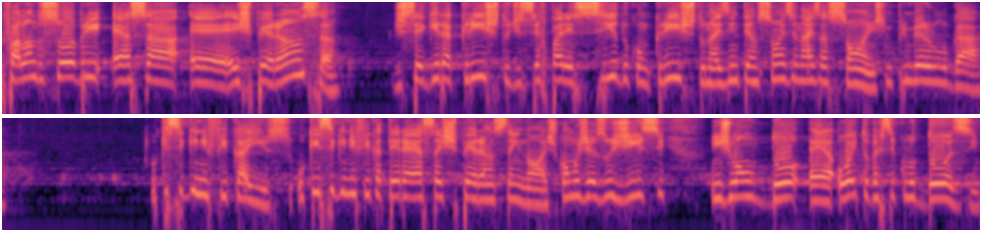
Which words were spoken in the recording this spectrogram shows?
falando sobre essa é, esperança de seguir a Cristo, de ser parecido com Cristo nas intenções e nas ações, em primeiro lugar. O que significa isso? O que significa ter essa esperança em nós? Como Jesus disse em João do, é, 8, versículo 12:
